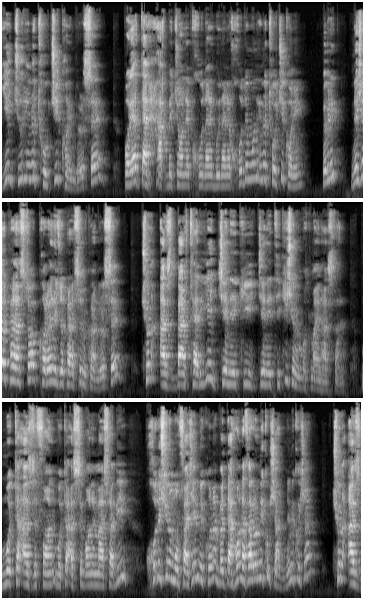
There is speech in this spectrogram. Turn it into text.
یه جوری اینو توجیه کنیم درسته؟ باید در حق به جانب خودن بودن خودمون اینو توجیه کنیم. ببینید نجات پرستا کارهای نجات پرستی می‌کنن درسته؟ چون از برتری جنکی جنتیکیشون مطمئن هستن. متاسفان متاسفان مذهبی خودشون منفجر می‌کنن و ده ها نفر رو می‌کشن. نمی‌کشن؟ چون از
